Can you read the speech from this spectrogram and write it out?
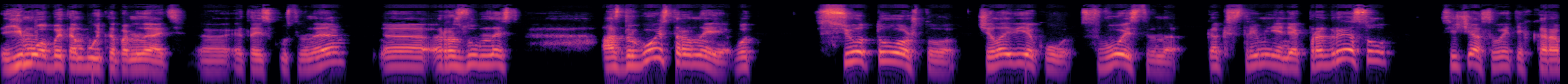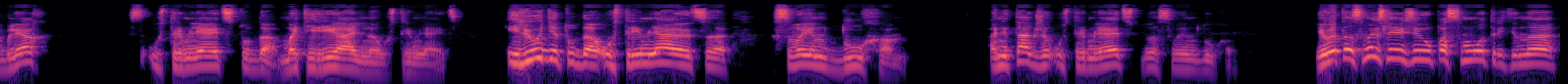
ему об этом будет напоминать э, эта искусственная э, разумность. А с другой стороны, вот все то, что человеку свойственно как стремление к прогрессу, сейчас в этих кораблях устремляется туда, материально устремляется. И люди туда устремляются своим духом. Они также устремляются туда своим духом. И в этом смысле, если вы посмотрите на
